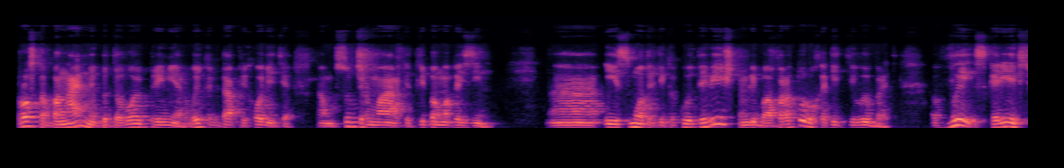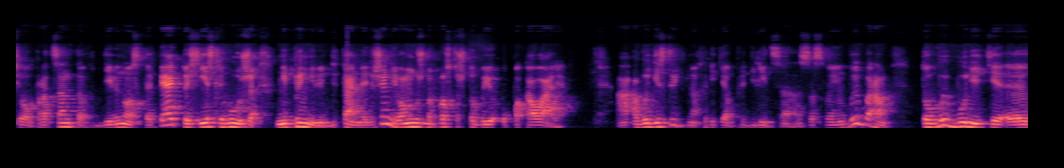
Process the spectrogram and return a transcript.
Просто банальный бытовой пример. Вы когда приходите там, в супермаркет, либо магазин, э, и смотрите какую-то вещь, там, либо аппаратуру хотите выбрать, вы, скорее всего, процентов 95, то есть если вы уже не приняли детальное решение, вам нужно просто, чтобы ее упаковали, а, а вы действительно хотите определиться со своим выбором, то вы будете, э,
